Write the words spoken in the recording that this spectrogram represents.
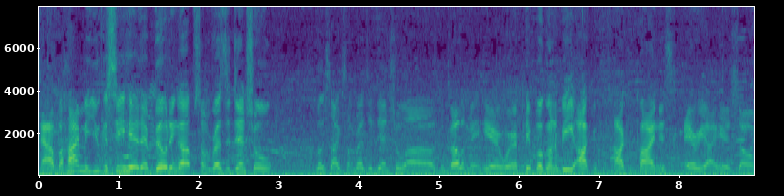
Now behind me, you can see here they're building up some residential, looks like some residential uh, development here where people are gonna be occup occupying this area out here. So,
